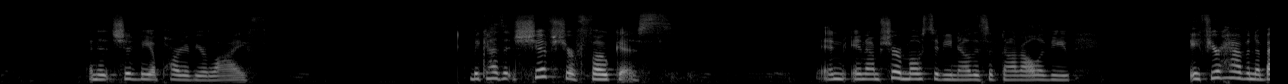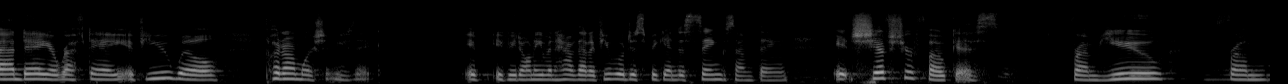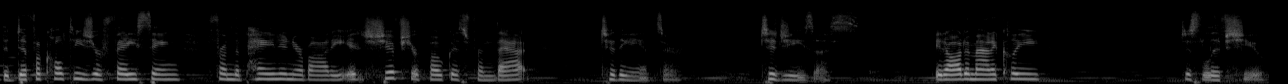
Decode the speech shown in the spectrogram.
and it should be a part of your life because it shifts your focus. And, and I'm sure most of you know this, if not all of you. If you're having a bad day, a rough day, if you will put on worship music, if, if you don't even have that, if you will just begin to sing something, it shifts your focus from you, from the difficulties you're facing, from the pain in your body. It shifts your focus from that to the answer, to Jesus it automatically just lifts you.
